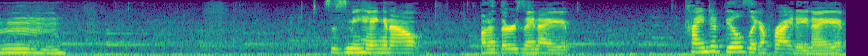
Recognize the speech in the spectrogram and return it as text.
Mmm. This is me hanging out on a Thursday night. Kind of feels like a Friday night.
